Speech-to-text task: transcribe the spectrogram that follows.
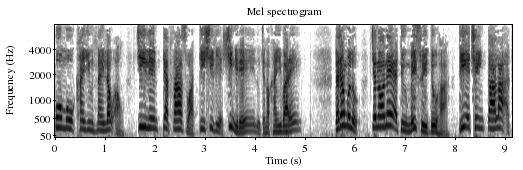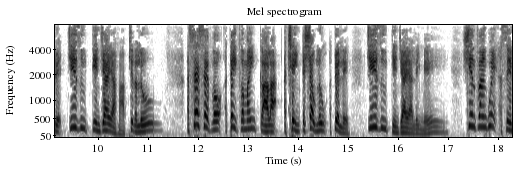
ပုံမခံယူနိုင်လောက်အောင်ကြည်လင်ပြတ်သားစွာတည်ရှိလျက်ရှိနေတယ်လို့ကျွန်တော်ခံယူပါတယ်။ဒါကြောင့်မလို့ကျွန်တော်နဲ့အတူမိษွေတို့ဟာဒီအချိန်ကာလအတွက်ကျေးဇူးတင်ကြရမှာဖြစ်တယ်လို့ အဆက်ဆက်သောအတိတ်သမိုင်းကာလအချိန်တစ်လျှောက်လုံးအတွက်လေကျေးဇူးတင်ကြရလိမ့်မယ်။ရှင်သန်ခွင့်အစဉ်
